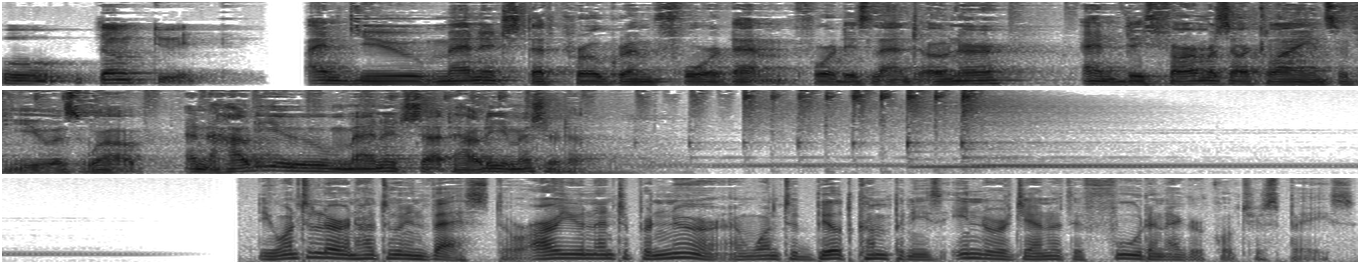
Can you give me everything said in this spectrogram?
who don't do it. And you manage that program for them, for this landowner. And these farmers are clients of you as well. And how do you manage that? How do you measure that? Do you want to learn how to invest, or are you an entrepreneur and want to build companies in the regenerative food and agriculture space?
